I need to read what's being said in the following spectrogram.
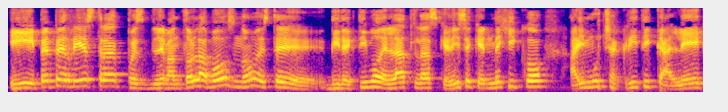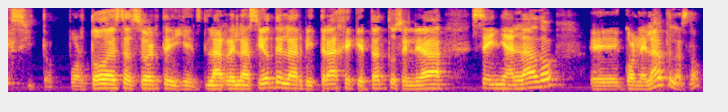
Y Pepe Riestra, pues levantó la voz, ¿no? Este directivo del Atlas que dice que en México hay mucha crítica al éxito por toda esta suerte y la relación del arbitraje que tanto se le ha señalado eh, con el Atlas, ¿no?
